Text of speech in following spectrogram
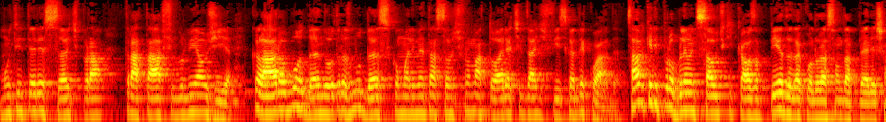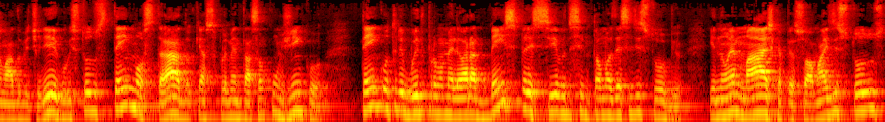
muito interessante para tratar a fibromialgia. Claro, abordando outras mudanças como alimentação anti-inflamatória e atividade física adequada. Sabe aquele problema de saúde que causa perda da coloração da pele chamado vitiligo? Estudos têm mostrado que a suplementação com ginkgo tem contribuído para uma melhora bem expressiva de sintomas desse distúrbio. E não é mágica, pessoal, mas estudos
